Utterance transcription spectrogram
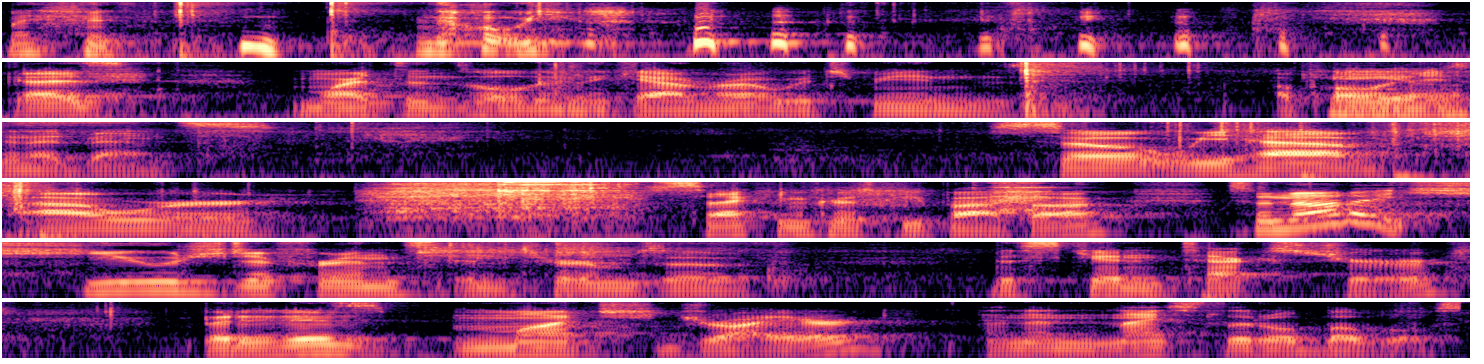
no. Guys, Martin's holding the camera, which means apologies in advance. So we have our second crispy pata. So not a huge difference in terms of the skin texture, but it is much drier and then nice little bubbles.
